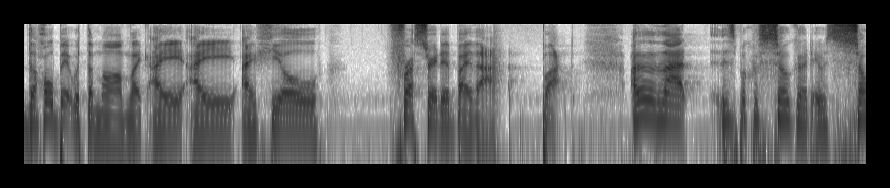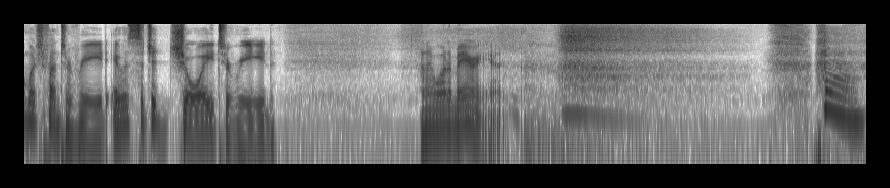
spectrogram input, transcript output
the whole bit with the mom, like I I I feel frustrated by that, but other than that, this book was so good. It was so much fun to read. It was such a joy to read. And I want to marry it.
